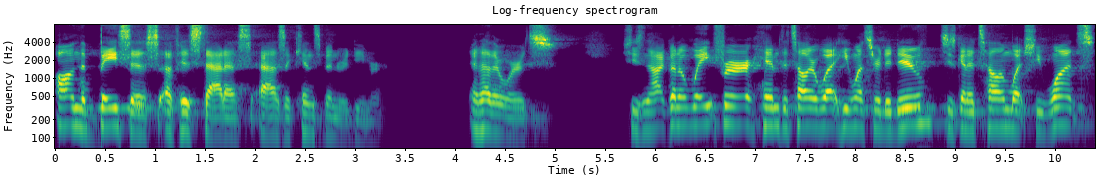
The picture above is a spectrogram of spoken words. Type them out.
on the basis of his status as a kinsman redeemer. In other words, she's not going to wait for him to tell her what he wants her to do. She's going to tell him what she wants.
